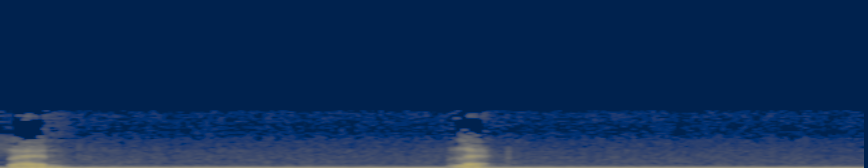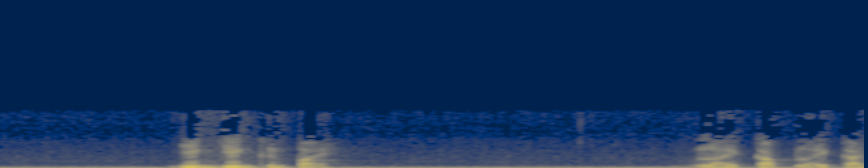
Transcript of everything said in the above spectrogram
แสน และ ยิ่งยิ่งขึ้นไป หลายกับหลายกัน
